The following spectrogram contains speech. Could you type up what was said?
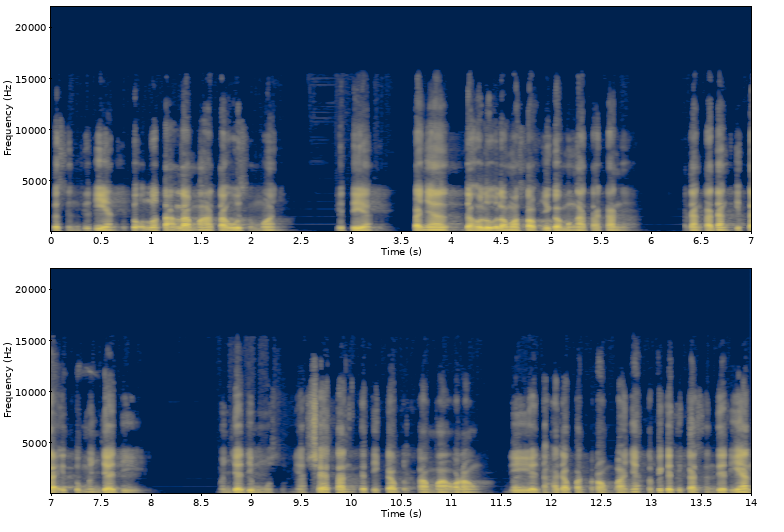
kesendirian, itu Allah Taala Maha tahu semuanya. Gitu ya. Makanya dahulu ulama salaf juga mengatakan ya, kadang-kadang kita itu menjadi menjadi musuhnya setan ketika bersama orang di hadapan orang banyak, tapi ketika sendirian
